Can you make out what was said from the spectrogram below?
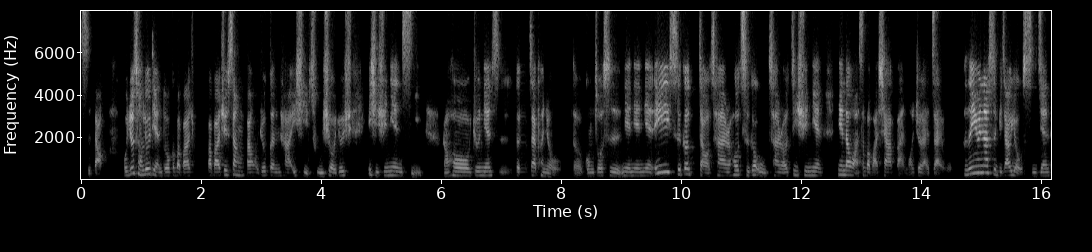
指导。我就从六点多跟爸爸爸爸去上班，我就跟他一起出去，我就一起去练习，然后就练习的在朋友的工作室练练练，诶，吃个早餐，然后吃个午餐，然后继续练练到晚上，爸爸下班，然后就来载我。可是因为那时比较有时间，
